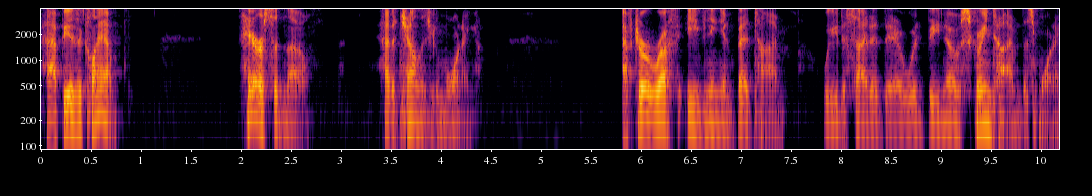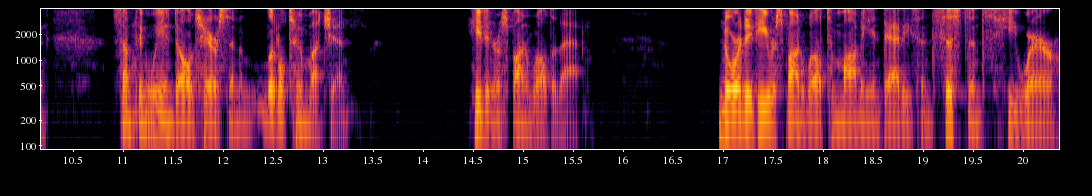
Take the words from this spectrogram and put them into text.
happy as a clam. Harrison, though, had a challenging morning. After a rough evening in bedtime, we decided there would be no screen time this morning, something we indulged Harrison a little too much in. He didn't respond well to that. Nor did he respond well to mommy and daddy's insistence he wear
